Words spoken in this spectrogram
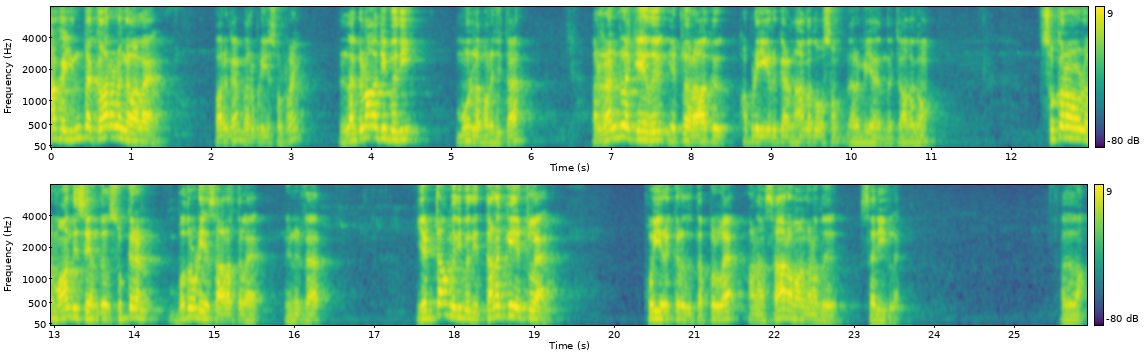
ஆக இந்த காரணங்களால் பாருங்கள் மறுபடியும் சொல்கிறேன் லக்னாதிபதி மூணில் மறைஞ்சிட்டார். ரெண்டில் கேது எட்டில் ராகு அப்படி இருக்க நாகதோஷம் நிரம்பிய இந்த ஜாதகம். சுக்கரனோடு மாந்தி சேர்ந்து சுக்கிரன் புதனுடைய சாரத்தில் நின்றுட்டார் எட்டாம் அதிபதி தனக்கு எட்டில் போய் இருக்கிறது தப்பில்லை ஆனால் சாரம் வாங்கினது சரியில்லை. அதுதான்.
